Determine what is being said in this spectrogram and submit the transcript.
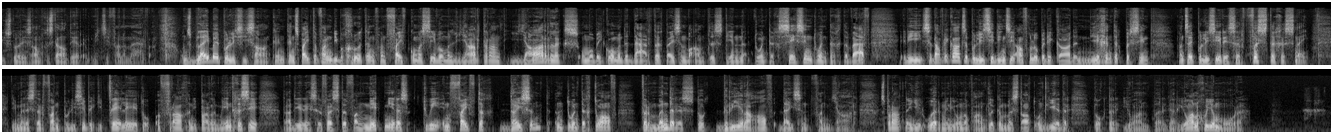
Die storie is saamgestel deur Mitsi van der Merwe. Ons bly by polisie sake en ten spyte van die begroting van 5,7 miljard rand jaarliks om op bykomende 30000 beamptes teen 2026 te werf, het die Suid-Afrikaanse polisie diens die afgelope dekade 90% van sy polisie reserviste gesny. Die minister van polisie Bekkie Cele het op 'n vraag in die parlement gesê dat die reserviste van net meer as 52000 in 2012 verminder is tot 3.500 van jaar. Ons praat nou hieroor met die onafhanklike misdaadontleder Dr. Johan Burger. Johan, goeiemôre.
